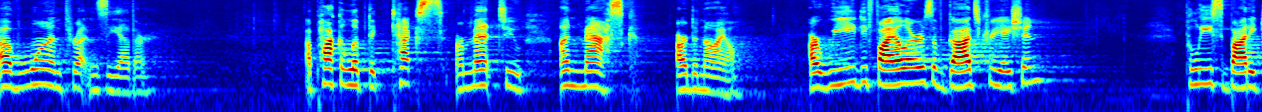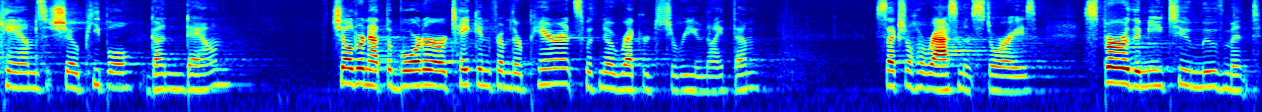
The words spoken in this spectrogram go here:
of one threatens the other. Apocalyptic texts are meant to unmask our denial. Are we defilers of God's creation? Police body cams show people gunned down. Children at the border are taken from their parents with no records to reunite them. Sexual harassment stories spur the Me Too movement.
